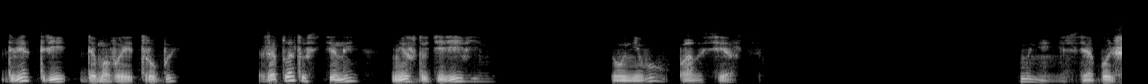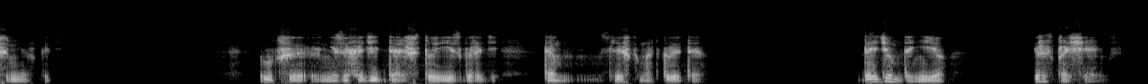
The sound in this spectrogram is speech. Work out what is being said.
две-три дымовые трубы, заплату стены между деревьями, и у него упало сердце. Мне нельзя больше меркать. Лучше не заходить дальше той изгороди, там слишком открыто. Дойдем до нее и распрощаемся.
